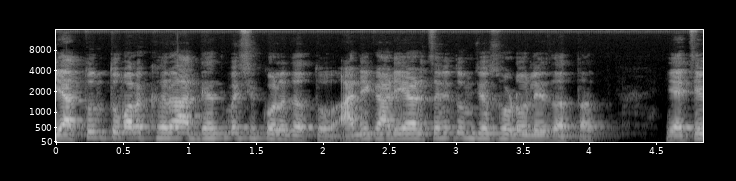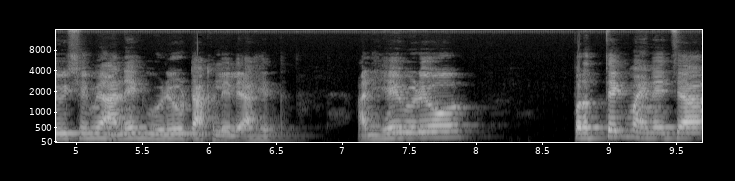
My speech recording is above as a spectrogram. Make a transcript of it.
यातून तुम्हाला खरं अध्यात्म शिकवलं जातो. अनेक अडीअडचणी तुमच्या सोडवले जातात. याच्याविषयी मी अनेक व्हिडिओ टाकलेले आहेत. आणि हे व्हिडिओ प्रत्येक महिन्याच्या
